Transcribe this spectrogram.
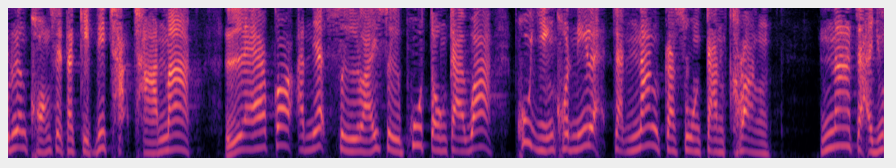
เรื่องของเศรษฐกิจนี่ฉะฉานมาก แล้วก็อันเนี้ยสื่อหลายสื่อพูดตรงกันว่า ผู้หญิงคนนี้แหละจะนั่งกระทรวงการคลัง น่าจะอายุ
